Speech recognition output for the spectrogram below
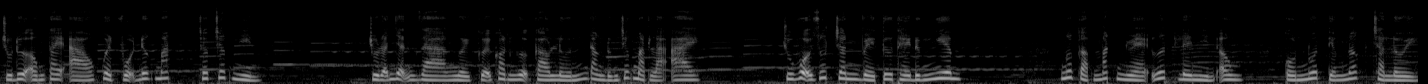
Chú đưa ống tay áo quệt vội nước mắt, chớp chớp nhìn. Chú đã nhận ra người cưỡi con ngựa cao lớn đang đứng trước mặt là ai. Chú vội rút chân về tư thế đứng nghiêm. Ngước cặp mắt nhòe ướt lên nhìn ông, cố nuốt tiếng nấc trả lời.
